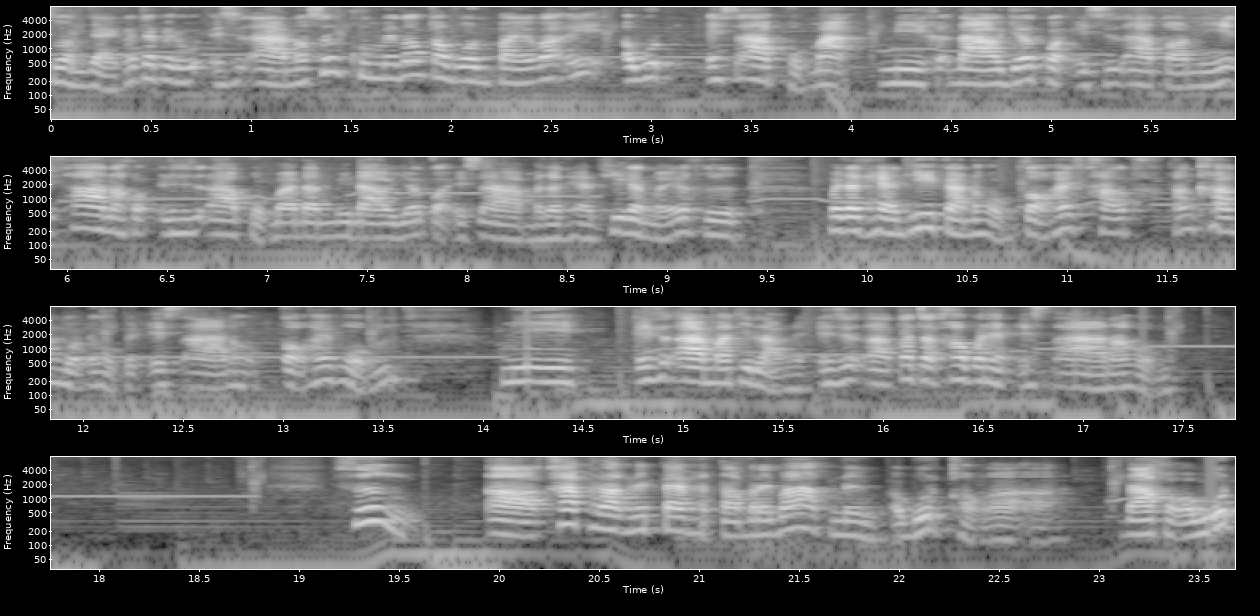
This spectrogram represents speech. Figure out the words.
ส่วนใหญ่ก็จะเป็นอาวุธ SSR เนอะซึ่งคุณไม่ต้องกังวลไปว่าออาวุธ SR ผมอะมีดาวเยอะกว่า SR ตอนนี้ ถ้าอนาคต SSR ผมมาดันมีดาวเยอะกว่า SSR มันจะแทนที่กันไหมก็คือ มันจะแทนที่กันนะผมต่อให้ทั้งทั้งคลังหมดเนี่ยผมเป็น SR นะผมต่อให้ผมมี SR มาทีหลังเนี่ย SR ก็จะเข้ามาแทน SR นะผม ซึ่งค่าพลังในแปลผัดตามอะไรบ้างหนึ่งอาวุธของอดาวของอาวุธ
